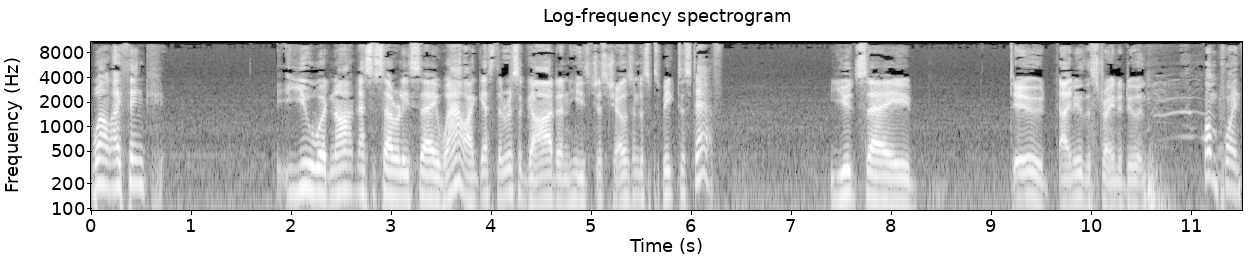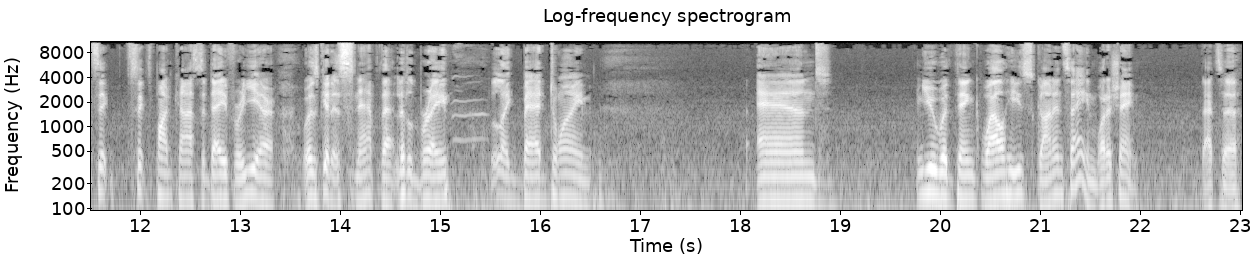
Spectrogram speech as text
Well, I think you would not necessarily say, wow, I guess there is a God and he's just chosen to speak to Steph. You'd say, dude, I knew the strain of doing 1.6 podcasts a day for a year was going to snap that little brain like bad twine. And you would think, well, he's gone insane. What a shame. That's a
